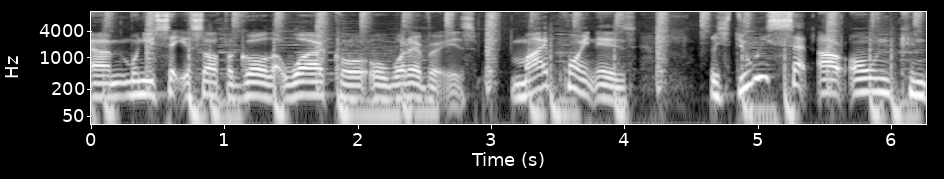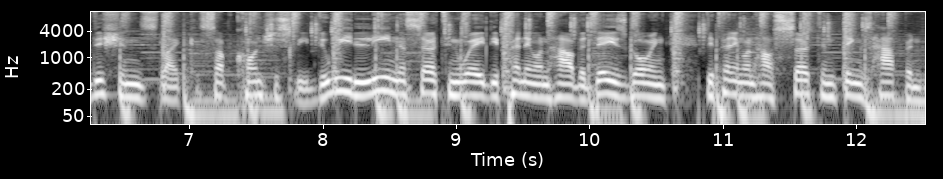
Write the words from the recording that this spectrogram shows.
um, when you set yourself a goal at work or, or whatever it is. My point is is do we set our own conditions like subconsciously? Do we lean a certain way depending on how the day is going, depending on how certain things happen?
